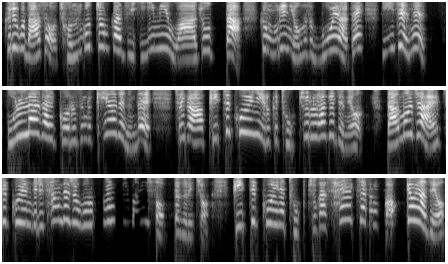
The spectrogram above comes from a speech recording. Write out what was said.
그리고 나서 전고점까지 이미 와줬다. 그럼 우리는 여기서 뭐 해야 돼? 이제는 올라갈 거를 생각해야 되는데 제가 비트코인이 이렇게 독주를 하게 되면 나머지 알트코인들이 상대적으로 뿜뿜할 수 없다 그랬죠. 비트코인의 독주가 살짝은 꺾여야 돼요.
